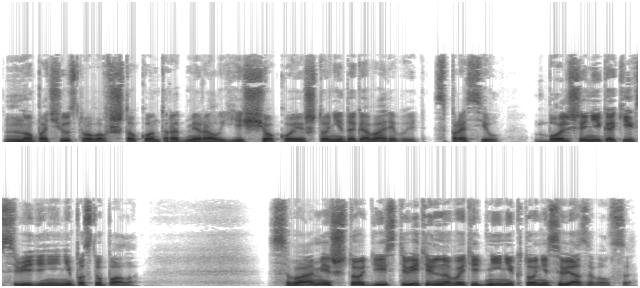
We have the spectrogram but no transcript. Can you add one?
но почувствовав, что контр-адмирал еще кое-что не договаривает, спросил: "Больше никаких сведений не поступало?" С вами что, действительно в эти дни никто не связывался?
